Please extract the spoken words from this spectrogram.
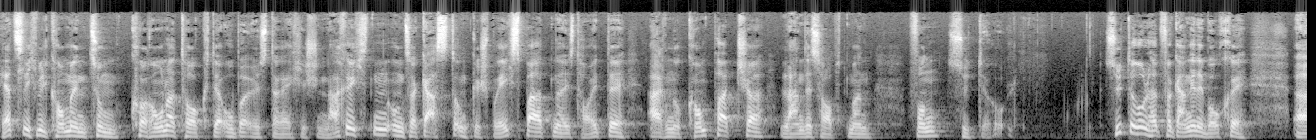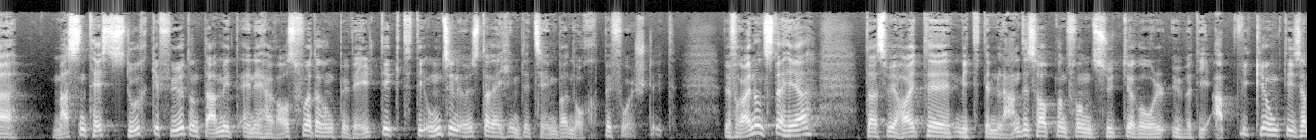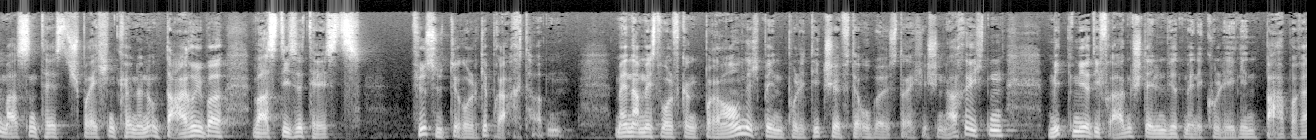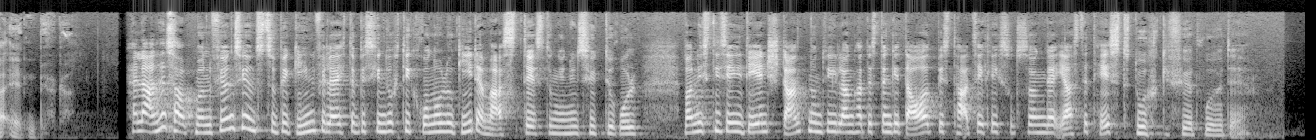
Herzlich willkommen zum Corona-Talk der Oberösterreichischen Nachrichten. Unser Gast und Gesprächspartner ist heute Arno Kompatscher, Landeshauptmann von Südtirol. Südtirol hat vergangene Woche äh, Massentests durchgeführt und damit eine Herausforderung bewältigt, die uns in Österreich im Dezember noch bevorsteht. Wir freuen uns daher, dass wir heute mit dem Landeshauptmann von Südtirol über die Abwicklung dieser Massentests sprechen können und darüber, was diese Tests für Südtirol gebracht haben. Mein Name ist Wolfgang Braun, ich bin Politikchef der Oberösterreichischen Nachrichten. Mit mir die Fragen stellen wird meine Kollegin Barbara Eidenberger. Herr Landeshauptmann, führen Sie uns zu Beginn vielleicht ein bisschen durch die Chronologie der Massentestungen in Südtirol. Wann ist diese Idee entstanden und wie lange hat es dann gedauert, bis tatsächlich sozusagen der erste Test durchgeführt wurde?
